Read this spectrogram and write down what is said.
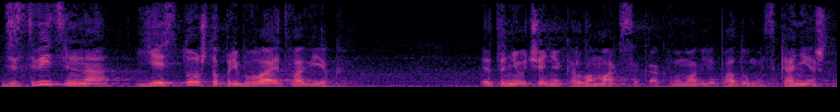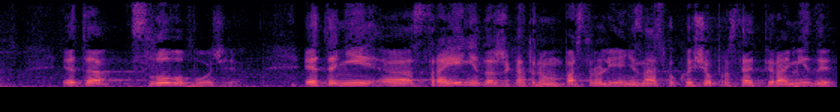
Действительно, есть то, что пребывает вовек – это не учение Карла Маркса, как вы могли подумать. Конечно. Это Слово Божье. Это не э, строение даже, которое мы построили. Я не знаю, сколько еще простоят пирамиды,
